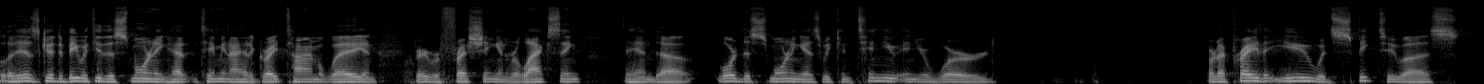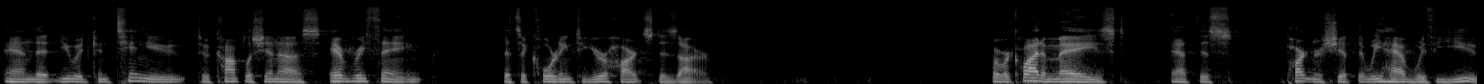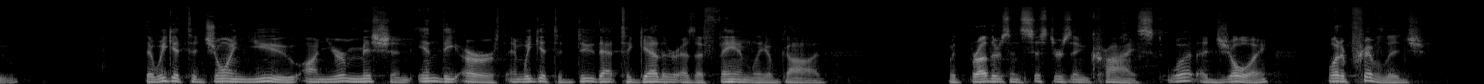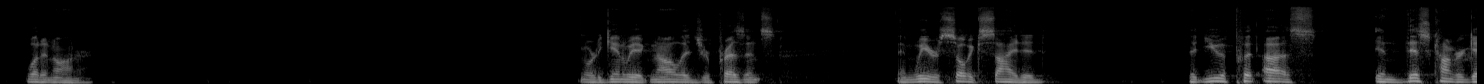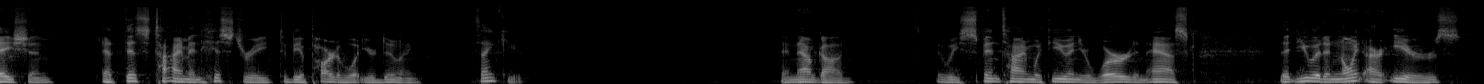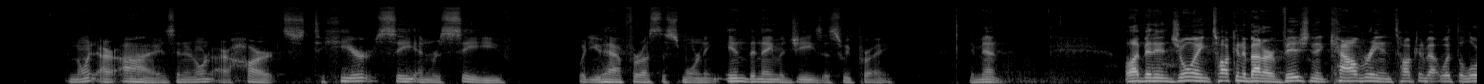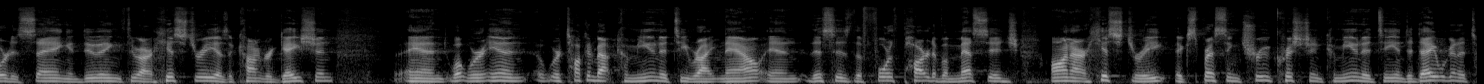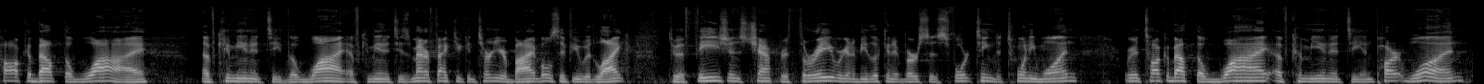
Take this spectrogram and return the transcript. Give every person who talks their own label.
Speaker 1: Well, it is good to be with you this morning. Had, Tammy and I had a great time away and very refreshing and relaxing. And uh, Lord, this morning as we continue in your word, Lord, I pray that you would speak to us and that you would continue to accomplish in us everything that's according to your heart's desire. Lord, we're quite amazed at this partnership that we have with you, that we get to join you on your mission in the earth, and we get to do that together as a family of God with brothers and sisters in Christ. What a joy, what a privilege, what an honor. Lord, again, we acknowledge your presence, and we are so excited that you have put us in this congregation at this time in history to be a part of what you're doing. Thank you. And now, God, we spend time with you and your word and ask that you would anoint our ears, anoint our eyes, and anoint our hearts to hear, see, and receive what you have for us this morning. In the name of Jesus, we pray. Amen. Well, I've been enjoying talking about our vision at Calvary and talking about what the Lord is saying and doing through our history as a congregation. And what we're in, we're talking about community right now. And this is the fourth part of a message on our history, expressing true Christian community. And today we're going to talk about the why of community, the why of community. As a matter of fact, you can turn your Bibles, if you would like, to Ephesians chapter 3. We're going to be looking at verses 14 to 21. We're going to talk about the why of community. In part one,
